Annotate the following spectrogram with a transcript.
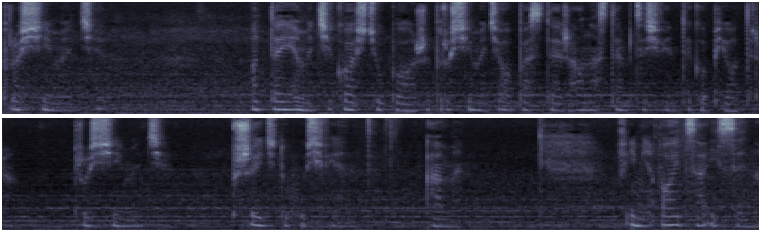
Prosimy Cię. Oddajemy Ci Kościół Boży. Prosimy Cię o pasterza, o następcę świętego Piotra. Prosimy Cię. Przyjdź Duchu Święty. Amen. W imię Ojca i Syna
